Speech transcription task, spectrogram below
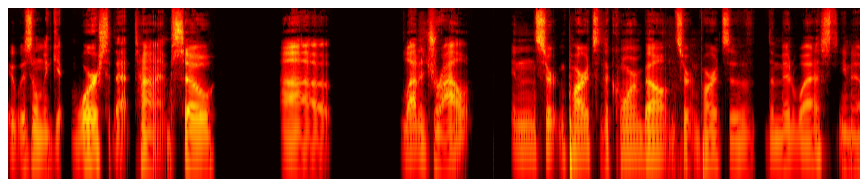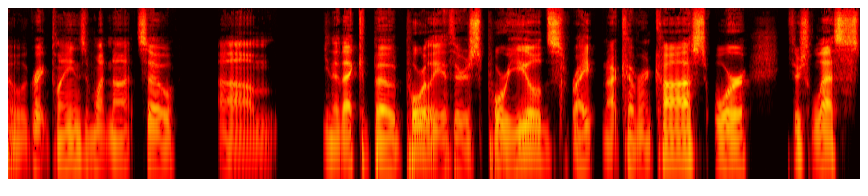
it was only getting worse at that time. So, uh, a lot of drought in certain parts of the Corn Belt and certain parts of the Midwest, you know, the Great Plains and whatnot. So, um, you know, that could bode poorly if there's poor yields, right? Not covering costs, or there's less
